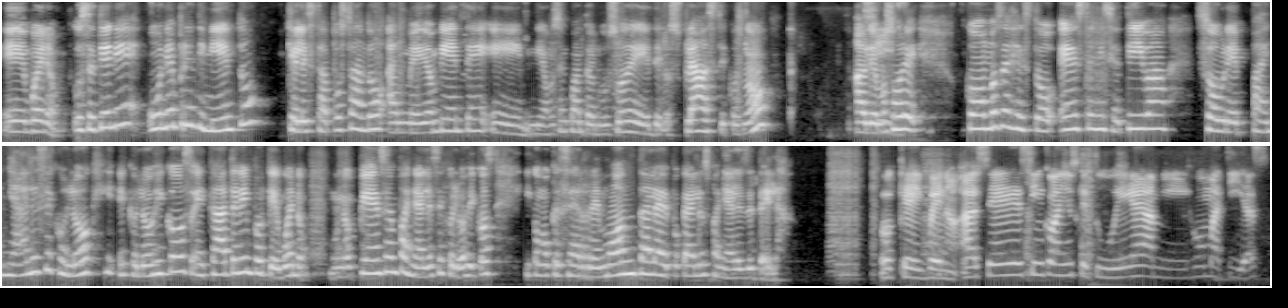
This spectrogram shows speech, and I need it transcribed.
eh, bueno, usted tiene un emprendimiento que le está apostando al medio ambiente, eh, digamos, en cuanto al uso de, los plásticos, ¿no? Hablemos sobre cómo se gestó esta iniciativa, sobre pañales ecológicos, eh, Catherine, porque, bueno, uno piensa en pañales ecológicos y como que se remonta a la época de los pañales de tela. Ok, bueno, hace cinco años que tuve a mi hijo Matías,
